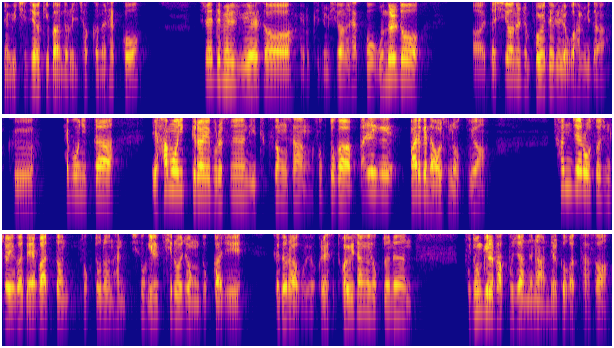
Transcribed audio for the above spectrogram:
그냥 위치 제어 기반으로 이제 접근을 했고 트레드밀 위에서 이렇게 좀 시연을 했고 오늘도 어, 일단 시연을 좀 보여드리려고 합니다. 그 해보니까 이 harmonic drive를 쓰는 이 특성상 속도가 빠르게 빠르게 나올 수는 없고요. 현재로서 지금 저희가 내봤던 속도는 한 시속 1km 정도까지 되더라고요. 그래서 더 이상의 속도는 구동기를 바꾸지 않으면 안될 것 같아서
